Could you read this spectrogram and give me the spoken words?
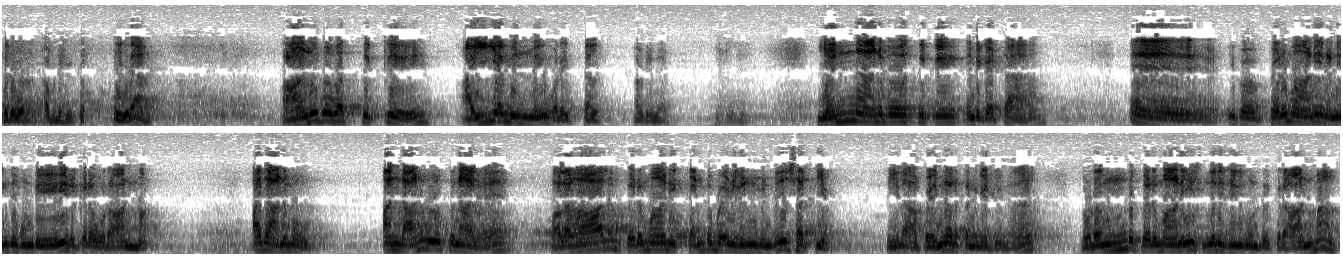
திருவருள் அப்படி இருக்கும் சரிங்களா? அனுபவத்துக்கு ஐயமின்மை உரைத்தல் அப்படின்னாரு. என்ன அனுபவத்துக்கு என்று கேட்டா இப்ப பெருமானி நினைந்து கொண்டே இருக்கிற ஒரு ஆன்மா. அது அனுபவம். அந்த அனுபவத்தினால பலகாலம் பெருமானி கண்டு மழுகணும் என்பது சத்தியம். அப்ப என்ன அர்த்தம் கேட்டீங்கன்னா தொடர்ந்து பெருமானையை சிந்தனை செய்து கொண்டிருக்கிற ஆன்மா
